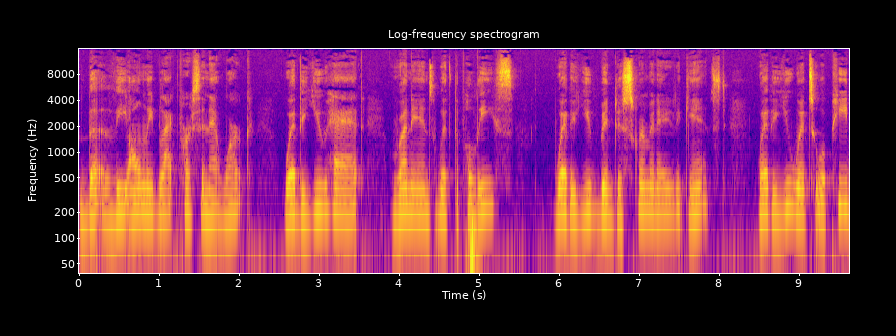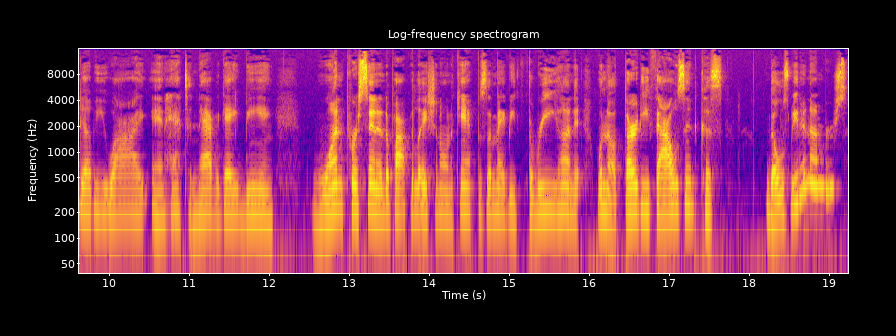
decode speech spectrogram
the the only black person at work, whether you had run-ins with the police, whether you've been discriminated against, whether you went to a PWI and had to navigate being 1% of the population on the campus or maybe 300, well no, 30,000 cuz those be the numbers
